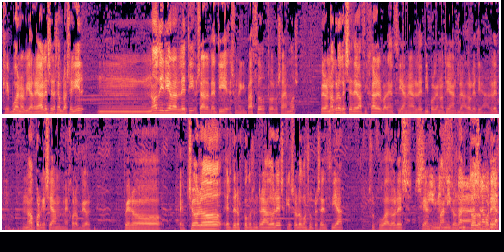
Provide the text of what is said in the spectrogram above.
que, bueno, el Villarreal es el ejemplo a seguir. Mm, no diría el Atleti, o sea, el Atleti es un equipazo, todos lo sabemos, pero no creo que se deba fijar el Valencia en el Atleti porque no tiene el entrenador que tiene el Atleti. No porque sea mejor o peor, pero el Cholo es de los pocos entrenadores que solo con su presencia sus jugadores se Sí, animan y lo dan todo por él. un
